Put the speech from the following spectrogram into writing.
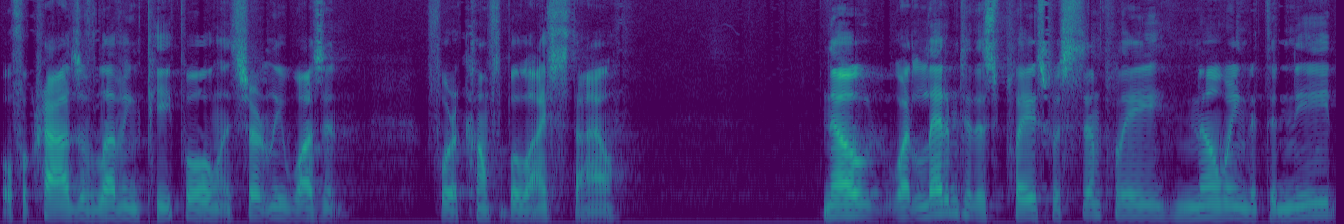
or for crowds of loving people. It certainly wasn't for a comfortable lifestyle. No, what led him to this place was simply knowing that the need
